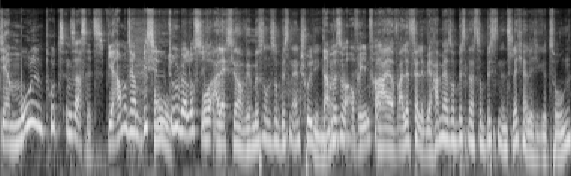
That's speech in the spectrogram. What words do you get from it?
der Mohlenputz in Sassnitz. Wir haben uns ja ein bisschen drüber lustig Oh, gemacht. Alex, genau, wir müssen uns so ein bisschen entschuldigen. Da ne? müssen wir auf jeden Fall. Ah, auf alle Fälle. Wir haben ja so ein bisschen das so ein bisschen ins Lächerliche gezogen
